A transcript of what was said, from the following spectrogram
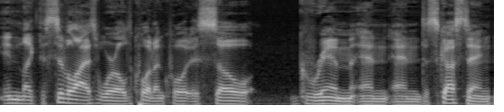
in like the civilized world, quote unquote, is so grim and and disgusting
